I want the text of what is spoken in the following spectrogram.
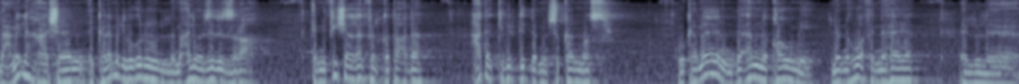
بعملها عشان الكلام اللي بيقوله معالي وزير الزراعة إن في شغال في القطاع ده عدد كبير جدا من سكان مصر وكمان بأمن قومي لأن هو في النهاية ال- ال-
